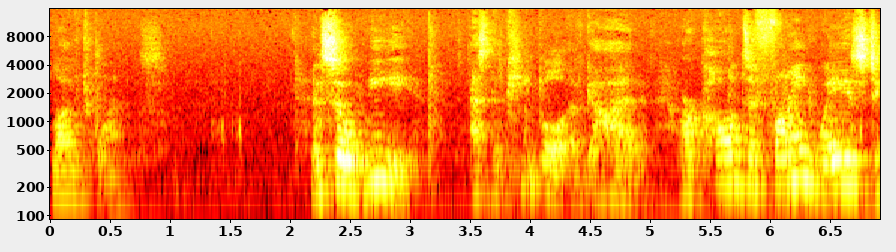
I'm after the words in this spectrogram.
loved ones. And so, we, as the people of God, are called to find ways to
